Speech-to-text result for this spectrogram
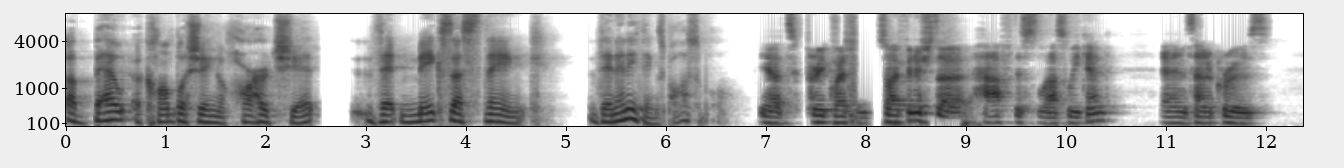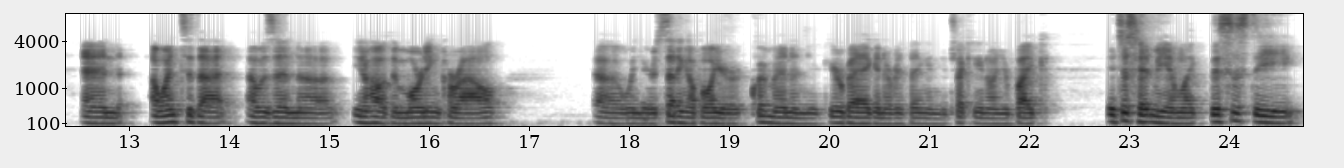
about accomplishing hard shit that makes us think that anything's possible? Yeah, it's a great question. So, I finished the half this last weekend in Santa Cruz and I went to that. I was in, uh, you know, how the morning corral, uh, when you're setting up all your equipment and your gear bag and everything, and you're checking in on your bike. It just hit me. I'm like, this is the.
